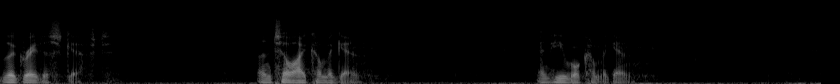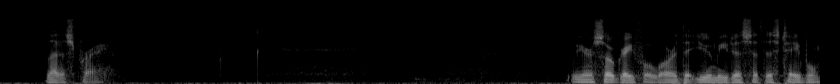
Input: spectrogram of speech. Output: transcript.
the greatest gift until I come again. And he will come again. Let us pray. We are so grateful, Lord, that you meet us at this table.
